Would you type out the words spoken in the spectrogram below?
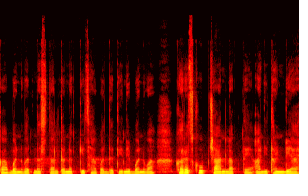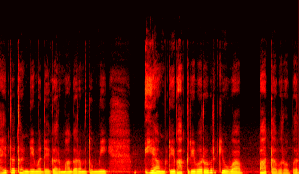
का बनवत नसताल तर नक्कीच ह्या पद्धतीने बनवा. खरंच खूप छान लागते आणि थंडी आहे तर थंडीमध्ये गरमागरम तुम्ही ही आमटी भाकरीबरोबर किंवा भाताबरोबर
